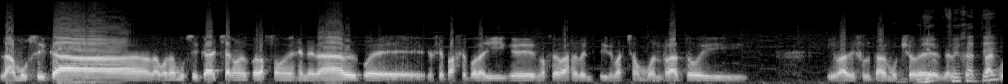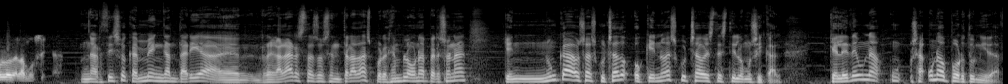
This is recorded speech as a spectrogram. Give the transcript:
la música, la buena música hecha con el corazón en general, pues que se pase por allí, que no se va a arrepentir, va a echar un buen rato y, va a disfrutar mucho del espectáculo de la música. Narciso, que a mí me encantaría eh, regalar estas dos entradas, por ejemplo, a una persona que nunca os ha escuchado o que no ha escuchado este estilo musical, que le dé una, o sea, una oportunidad.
